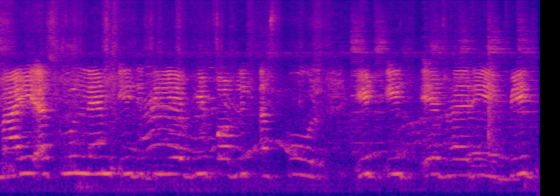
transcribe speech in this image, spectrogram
My school name is DAV Public School. It is a very big,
